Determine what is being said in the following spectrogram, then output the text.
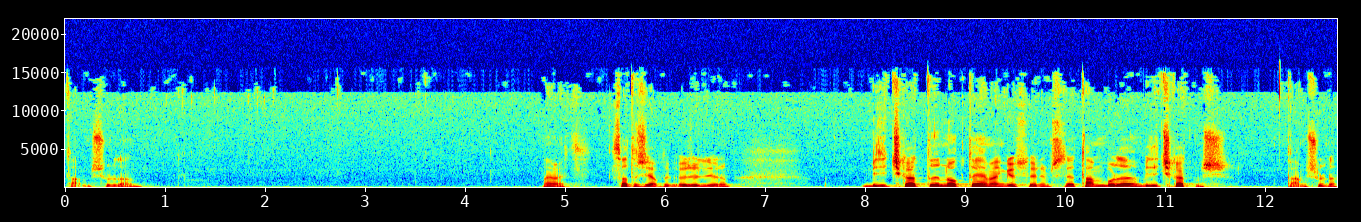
Tam şuradan. Evet. satış yaptık özür diliyorum. Bizi çıkarttığı noktayı hemen göstereyim size. Tam burada bizi çıkartmış. Tam şurada.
